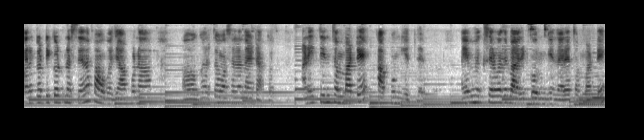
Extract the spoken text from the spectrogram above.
कारण का तिखट नसते ना पावभाजी आपण घरचा मसाला नाही टाकत. आणि तीन चंबाटे कापून घेतलेत हे मिक्सरमध्ये बारीक करून घेणार आहे चंबाटे.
